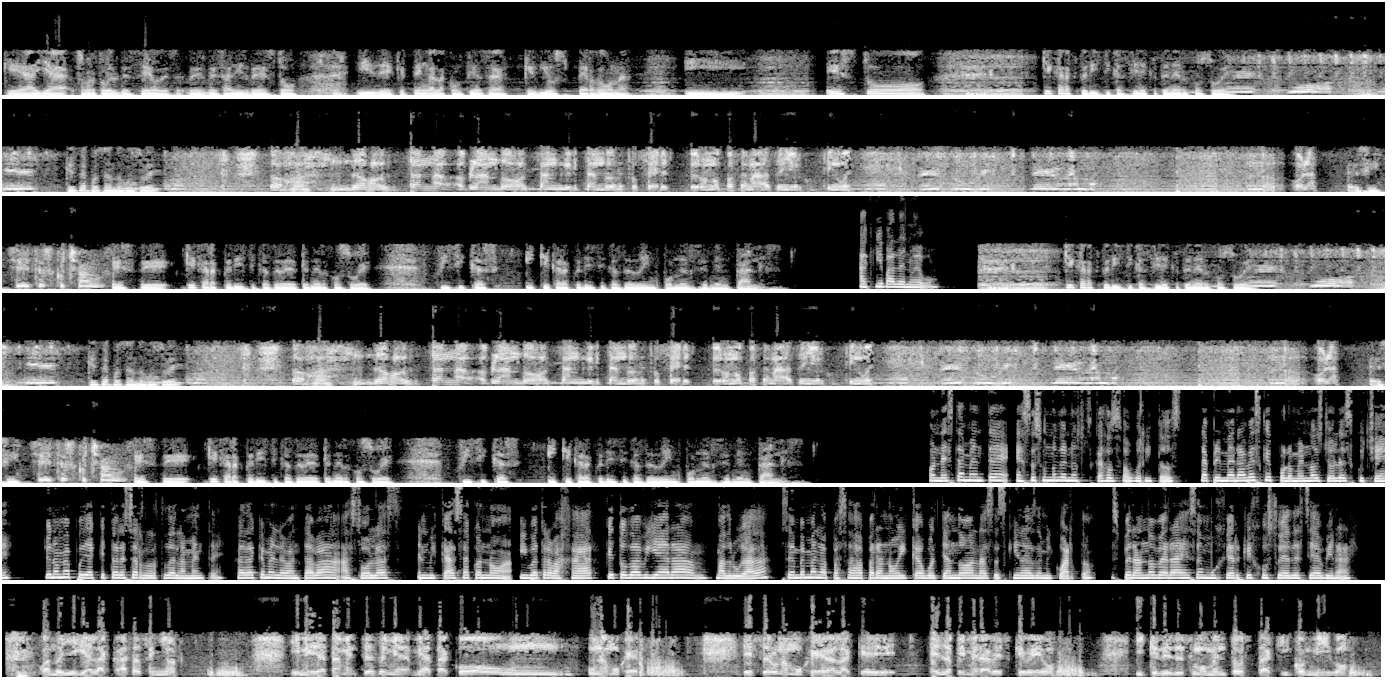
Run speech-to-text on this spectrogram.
que haya sobre todo el deseo de, salir de esto y de que tenga la confianza que Dios perdona y esto qué características tiene que tener Josué ¿qué está pasando Josué? no, están hablando, están gritando estos seres, pero no pasa nada, señor, continúe. Hola. Eh, sí. Sí, te escuchamos. Este, ¿qué características debe tener Josué físicas y qué características debe imponerse mentales? Aquí va de nuevo. ¿Qué características tiene que tener Josué? ¿Qué está pasando, Josué? no, están hablando, están gritando estos seres, pero no pasa nada, señor, continúe. Hola. Sí. Sí, te escuchamos. Este, ¿qué características debe tener Josué físicas y qué características debe imponerse mentales? Honestamente, este es uno de nuestros casos favoritos. La primera vez que por lo menos yo lo escuché, yo no me podía quitar ese relato de la mente. Cada que me levantaba a solas en mi casa cuando iba a trabajar, que todavía era madrugada, siempre me la pasaba paranoica volteando a las esquinas de mi cuarto, esperando ver a esa mujer que Josué decía virar. Cuando llegué a la casa, señor, inmediatamente se me, atacó una mujer. Esta era una mujer a la que es la primera vez que veo y que desde ese momento está aquí conmigo.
